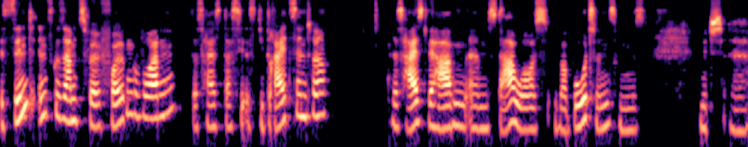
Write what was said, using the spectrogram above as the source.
Es sind insgesamt zwölf Folgen geworden. Das heißt, das hier ist die 13. Das heißt, wir haben ähm, Star Wars überboten, zumindest mit äh,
